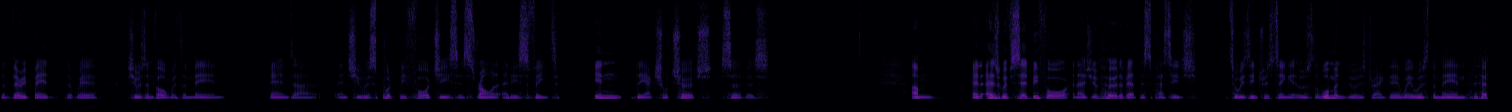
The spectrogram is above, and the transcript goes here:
the very bed that where she was involved with the man, and uh, and she was put before Jesus, thrown at his feet in the actual church service. Um, and as we've said before, and as you've heard about this passage, it's always interesting. It was the woman who was dragged there. Where was the man?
